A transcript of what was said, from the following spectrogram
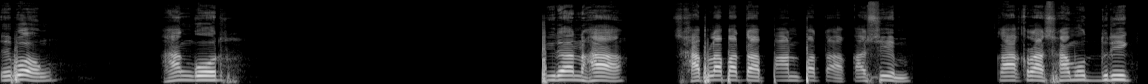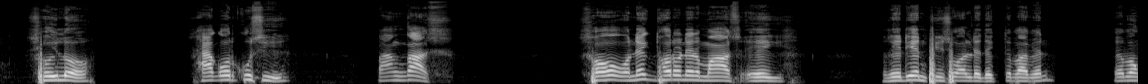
এবং হাঙ্গর, পিরানহা শাপলা পাতা পান পাতা কাশিম, কাঁকড়া, সামুদ্রিক শৈল, সাগরকুশি, পাঙ্গাস সহ অনেক ধরনের মাছ এই রেডিয়েন্ট ফিশ ওয়ার্ল্ডে দেখতে পাবেন। এবং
